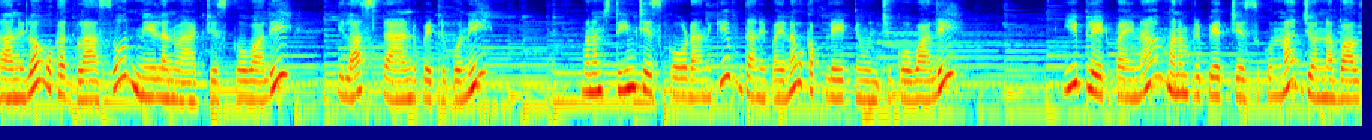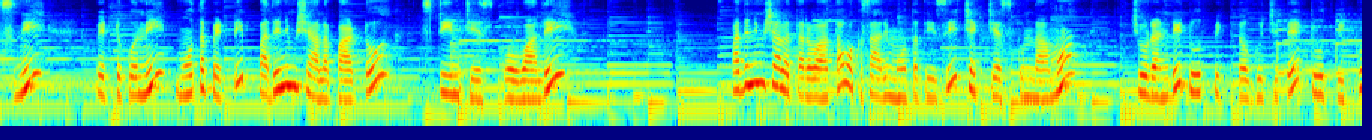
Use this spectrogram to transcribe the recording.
దానిలో ఒక గ్లాసు నీళ్ళను యాడ్ చేసుకోవాలి. ఇలా స్టాండ్ పెట్టుకొని మనం స్టీమ్ చేసుకోవడానికి దానిపైన ఒక ప్లేట్ని ఉంచుకోవాలి. ఈ ప్లేట్ పైన మనం ప్రిపేర్ చేసుకున్న జొన్న బాల్స్ని పెట్టుకొని మూత పెట్టి పది నిమిషాల పాటు స్టీమ్ చేసుకోవాలి. పది నిమిషాల తర్వాత ఒకసారి మూత తీసి చెక్ చేసుకుందాము. చూడండి టూత్పిక్తో గుచ్చితే టూత్పిక్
